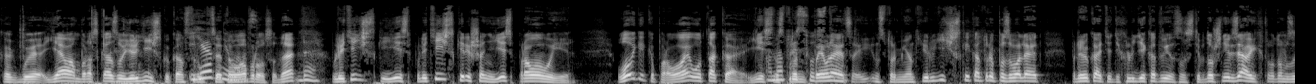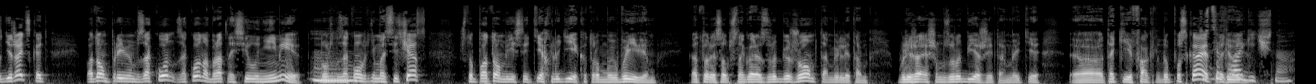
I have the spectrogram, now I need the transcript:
как бы, я вам рассказываю юридическую Я конструкцию этого поняла вас. вопроса, да? Да. Политические есть политические решения, есть правовые. Логика правовая вот такая. Есть присутствует. появляется инструмент юридический, который позволяет привлекать этих людей к ответственности, потому что нельзя их потом задержать сказать, потом примем закон, закон обратной силы не имеет. Нужно закон принимать сейчас, чтобы потом, если тех людей, которых мы выявим, которые, собственно говоря, за рубежом там, или там в ближайшем зарубежье там эти э, такие факты допускают. Это логично.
